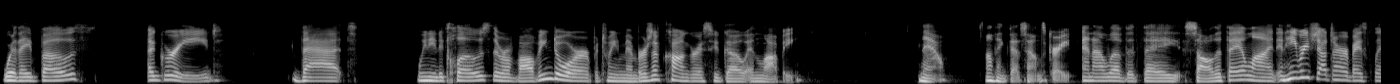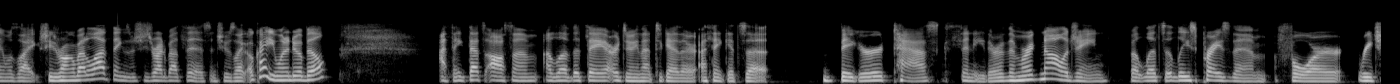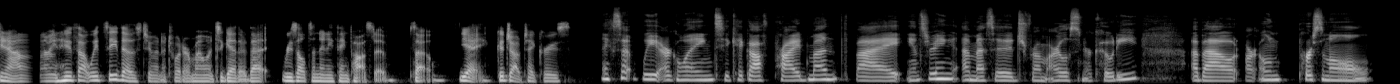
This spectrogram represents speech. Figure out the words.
where they both agreed that we need to close the revolving door between members of Congress who go and lobby. Now, I think that sounds great. And I love that they saw that they aligned. And he reached out to her basically and was like, she's wrong about a lot of things, but she's right about this. And she was like, okay, you want to do a bill? I think that's awesome. I love that they are doing that together. I think it's a bigger task than either of them are acknowledging, but let's at least praise them for reaching out. I mean, who thought we'd see those two in a Twitter moment together that results in anything positive? So, yay. Good job, Ted Cruz. Next up, we are going to kick off Pride Month by answering a message from our listener, Cody, about our own personal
